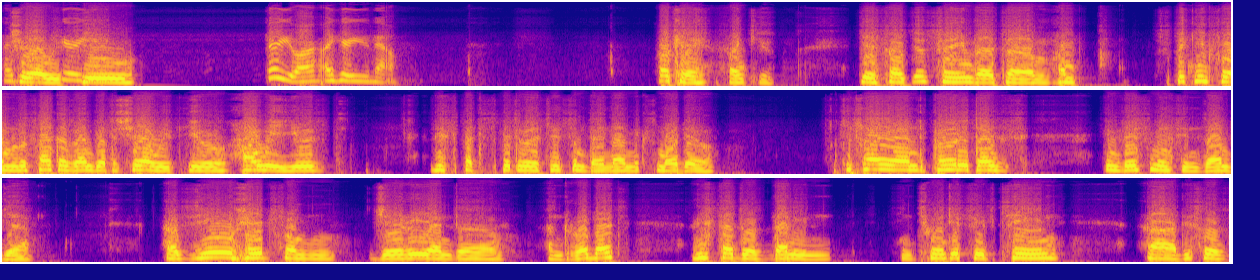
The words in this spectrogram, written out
I share with you. you. There you are. I hear you now. Okay, thank you. Yes, I was just saying that um, I'm speaking from Lusaka, Zambia to share with you how we used this participatory system dynamics model to try and prioritize investments in Zambia. As you heard from Jerry and, uh, and Robert, this study was done in, in 2015 uh, this was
